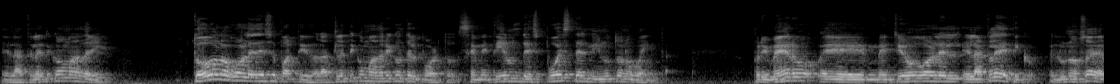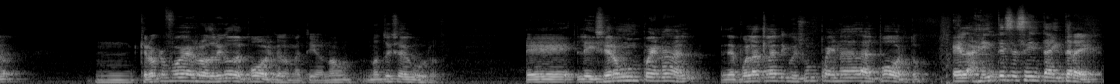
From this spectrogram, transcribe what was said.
el Atlético de Madrid, todos los goles de ese partido, el Atlético de Madrid contra el Porto, se metieron después del minuto 90. Primero eh, metió gol el, el Atlético, el 1-0. Mm, creo que fue Rodrigo de Paul que lo metió, no, no estoy seguro. Eh, le hicieron un penal Después el Atlético hizo un penal al Porto. El agente 63,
